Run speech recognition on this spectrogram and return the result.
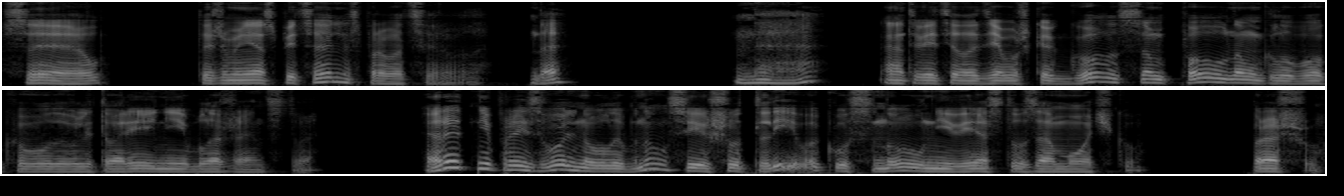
«Сэл, ты же меня специально спровоцировала, да?» «Да», — ответила девушка голосом, полным глубокого удовлетворения и блаженства. Ред непроизвольно улыбнулся и шутливо куснул невесту замочку. «Прошу,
